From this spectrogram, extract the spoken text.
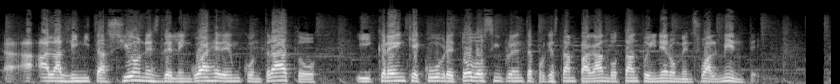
a las limitaciones del lenguaje de un contrato y creen que cubre todo simplemente porque están pagando tanto dinero mensualmente.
